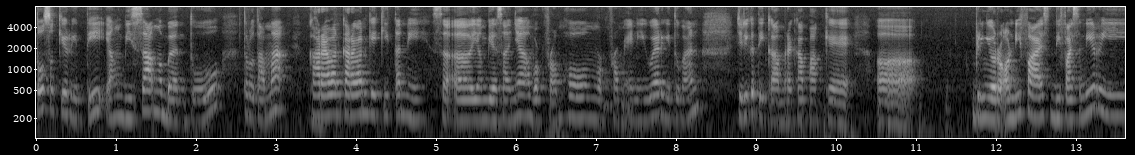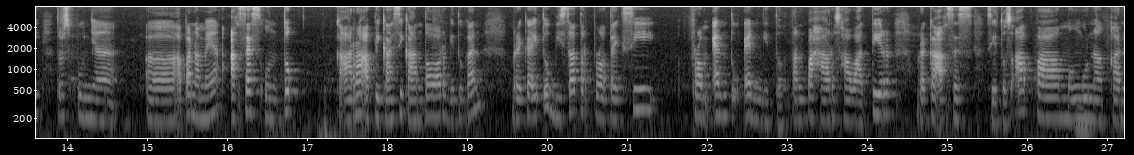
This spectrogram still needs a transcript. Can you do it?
tool security yang bisa ngebantu terutama karyawan-karyawan kayak kita nih se- eh, yang biasanya work from home, work from anywhere gitu kan. Jadi ketika mereka pakai eh, bring your own device, device sendiri, terus punya eh, apa namanya akses untuk ke arah aplikasi kantor gitu kan, mereka itu bisa terproteksi from end to end gitu, tanpa harus khawatir mereka akses situs apa, menggunakan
